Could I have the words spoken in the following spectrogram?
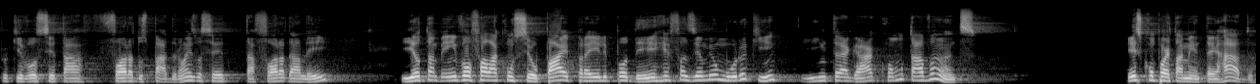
porque você está fora dos padrões, você está fora da lei. E eu também vou falar com seu pai para ele poder refazer o meu muro aqui e entregar como estava antes. Esse comportamento está errado?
